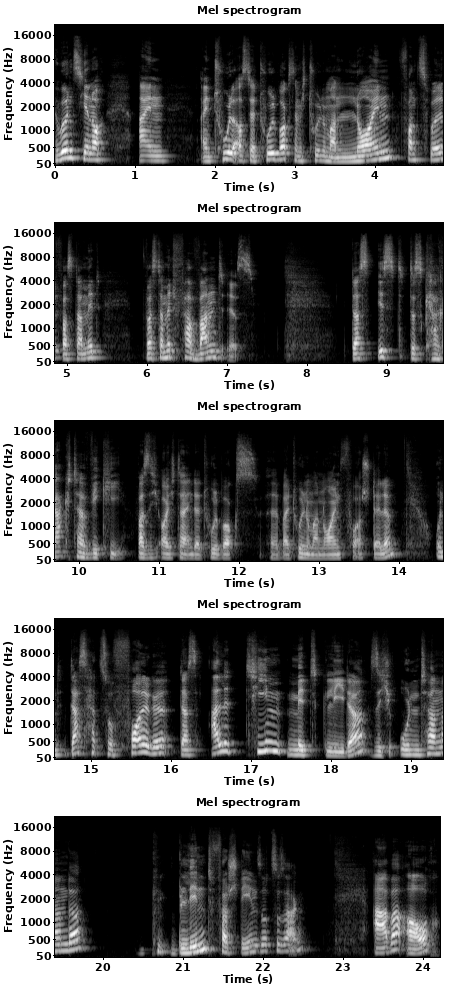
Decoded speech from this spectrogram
Übrigens hier noch ein, ein Tool aus der Toolbox, nämlich Tool Nummer 9 von 12, was damit was damit verwandt ist, das ist das Charakter-Wiki, was ich euch da in der Toolbox äh, bei Tool Nummer 9 vorstelle. Und das hat zur Folge, dass alle Teammitglieder sich untereinander blind verstehen sozusagen, aber auch,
